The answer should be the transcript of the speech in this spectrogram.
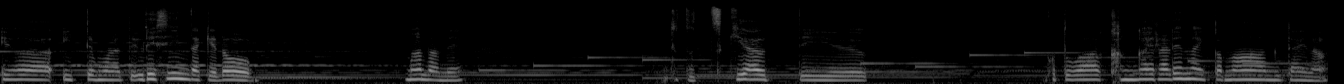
言わ言ってもらって嬉しいんだけどまだねちょっと付き合うっていうことは考えられないかなみたいな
